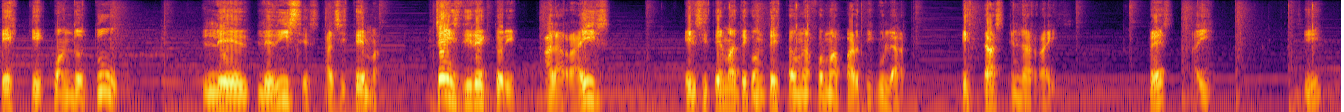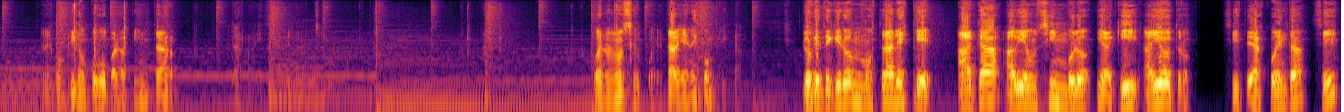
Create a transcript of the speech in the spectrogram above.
es que cuando tú le, le dices al sistema change directory a la raíz, el sistema te contesta de una forma particular. Estás en la raíz. ¿Ves? Ahí. ¿Sí? Se me complica un poco para pintar la raíz del archivo. Bueno, no se puede, está bien, es complicado. Lo que te quiero mostrar es que acá había un símbolo y aquí hay otro. Si te das cuenta, ¿sí?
